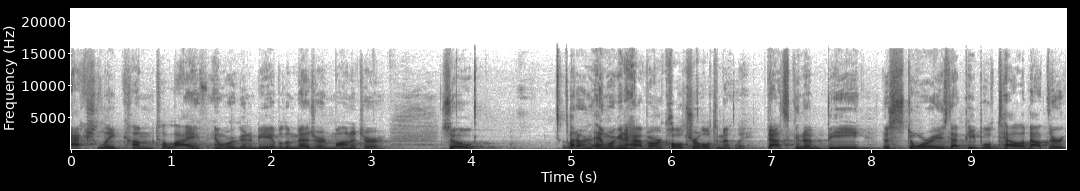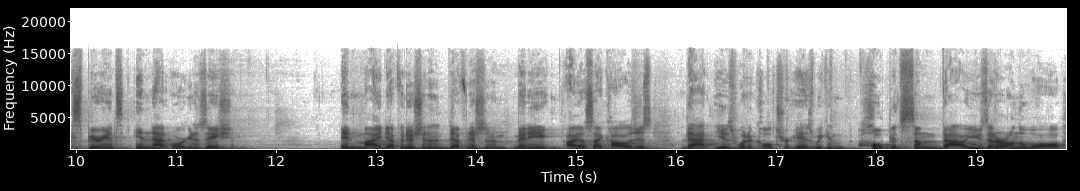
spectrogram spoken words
actually come to life. And we're going to be able to measure and monitor. So, I don't, and we're going to have our culture ultimately. That's going to be the stories that people tell about their experience in that organization in my definition and the definition of many IO psychologists, that is what a culture is. We can hope it's some values that are on the wall,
